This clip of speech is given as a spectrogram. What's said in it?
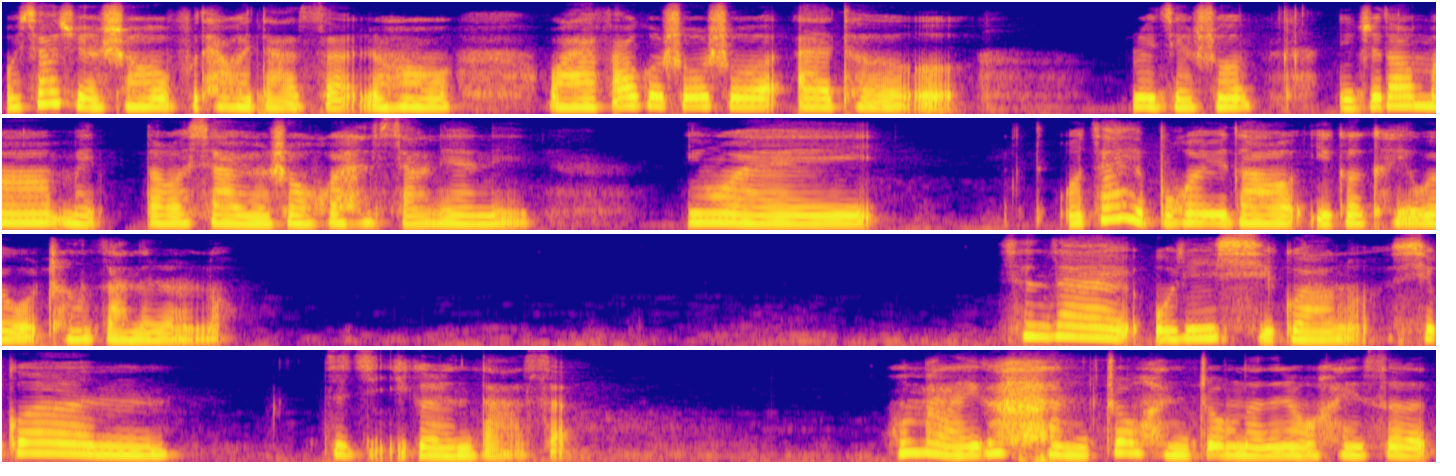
我下雪的时候不太会打伞，然后我还发过说说艾特瑞姐说，你知道吗？每到下雨的时候会很想念你，因为。我再也不会遇到一个可以为我撑伞的人了。现在我已经习惯了，习惯自己一个人打伞。我买了一个很重很重的那种黑色的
